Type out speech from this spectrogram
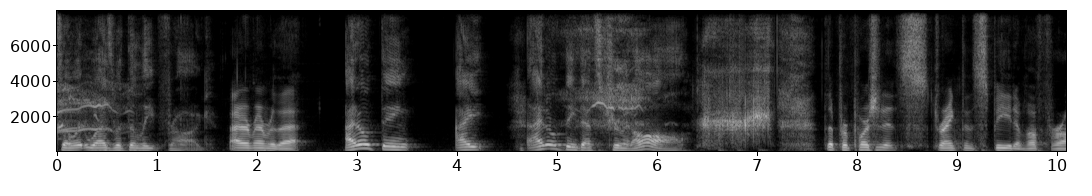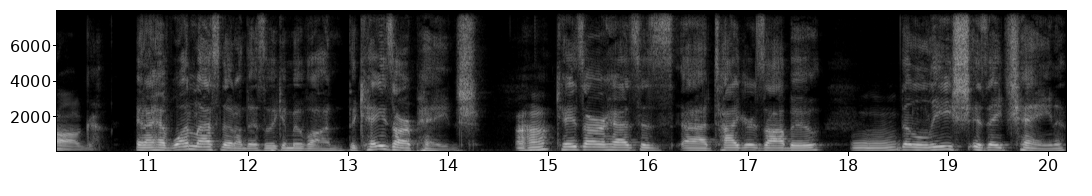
So it was with the leapfrog. I remember that. I don't think I I don't think that's true at all. The proportionate strength and speed of a frog. And I have one last note on this, so we can move on. The Kazar page. Uh huh. Kazar has his uh, tiger Zabu. The leash is a chain.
